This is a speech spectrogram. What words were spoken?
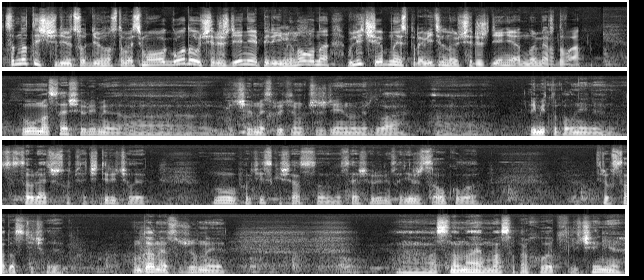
С 1998 года учреждение переименовано в лечебное лечебно-исправительное учреждение номер два. Ну, в настоящее время э, лечебно-исправительное учреждение номер два э, лимит наполнения составляет 654 человек. Ну, фактически сейчас в настоящее время содержится около 320 человек. Ну, данные осужденные А, основная масса проходит лечение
